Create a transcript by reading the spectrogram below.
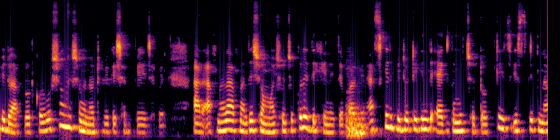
ভিডিও আপলোড করব, সঙ্গে সঙ্গে নোটিফিকেশান পেয়ে যাবেন। আর আপনারা আপনাদের সময় সুযোগ করে দেখে নিতে পারবেন। আজকের ভিডিওটি কিন্তু একদমই ছোট। প্লিজ স্কিপ না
